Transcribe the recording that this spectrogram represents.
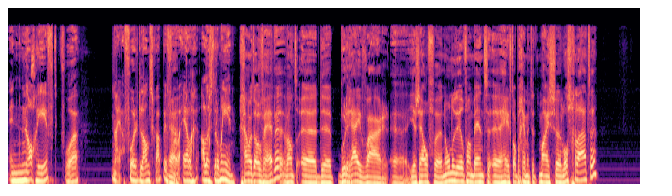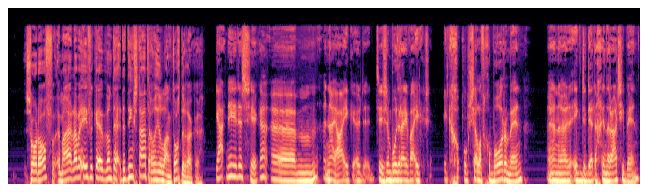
en nog heeft voor, nou ja, voor het landschap en Ja. voor el- alles eromheen. Gaan we het over hebben, want eh, de boerderij waar eh, je zelf eh, een onderdeel van bent... heeft op een gegeven moment het mais losgelaten. Sort of. Maar laten we even kijken, want dat ding staat er al heel lang, toch, de Rukker? Ja, nee, dat is zeker. Ehm, nou ja, ik, het is een boerderij waar ik, ik ook zelf geboren ben. En ik de derde generatie ben.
